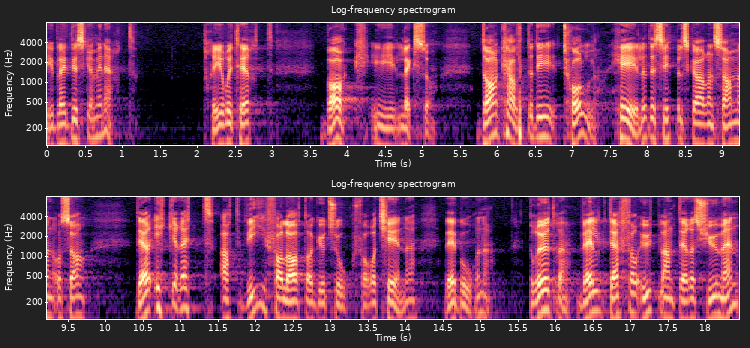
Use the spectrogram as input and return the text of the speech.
De ble diskriminert, prioritert bak i leksa. Da kalte de tolv hele disippelskaren sammen og sa:" Det er ikke rett at vi forlater Guds ord for å tjene ved bordene. Brødre, velg derfor ut blant deres sju menn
